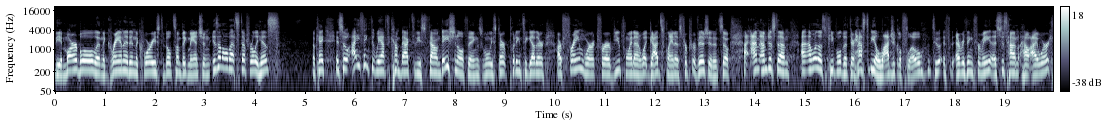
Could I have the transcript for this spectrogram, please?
the marble and the granite in the quarries to build some big mansion? Isn't all that stuff really his? Okay? And so I think that we have to come back to these foundational things when we start putting together our framework for our viewpoint on what God's plan is for provision. And so I, am just, um, I'm one of those people that there has to be a logical flow to everything for me. That's just how, how I work.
